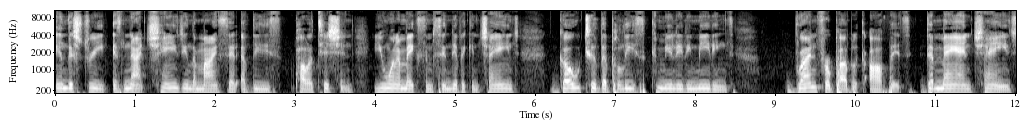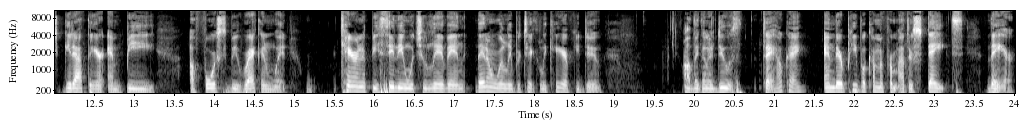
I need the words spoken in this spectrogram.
in the street is not changing the mindset of these politicians. You want to make some significant change? Go to the police community meetings, run for public office, demand change, get out there and be a force to be reckoned with. Tearing up your city in which you live in, they don't really particularly care if you do. All they're going to do is say, okay, and there are people coming from other states there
